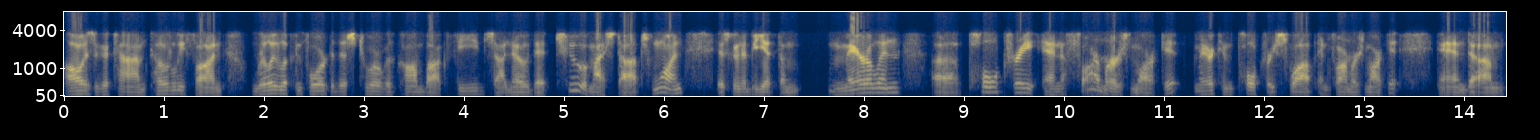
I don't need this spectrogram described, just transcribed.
Always a good time, totally fun. Really looking forward to this tour with Kalmbach Feeds. I know that two of my stops, one is going to be at the Maryland uh, Poultry and Farmers Market, American Poultry Swap and Farmers Market, and um,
